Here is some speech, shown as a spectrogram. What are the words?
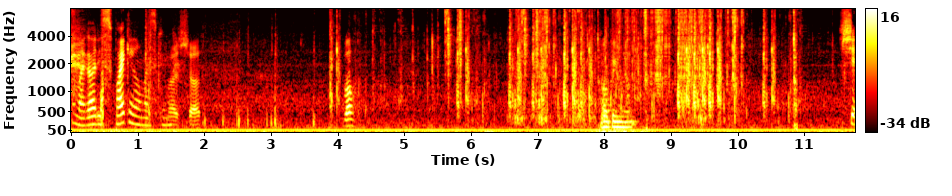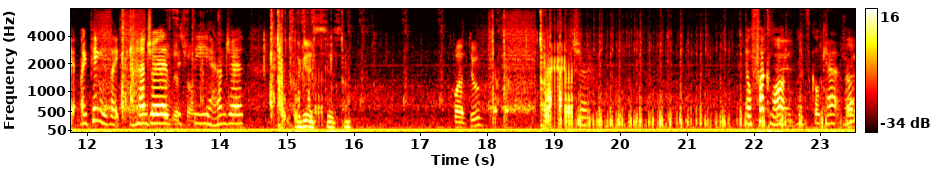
Oh my god, he's spiking on my screen. Nice shot. Well. Helping me. Shit, my ping is like 100, 60, 100. Okay, it's just. One, two. Sure. Oh, fuck long. Let's go cat. No?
